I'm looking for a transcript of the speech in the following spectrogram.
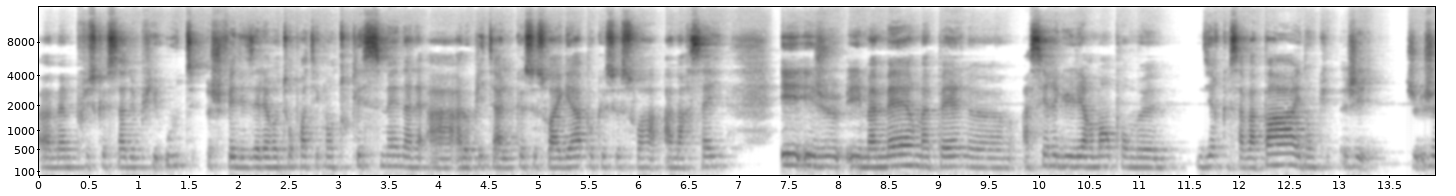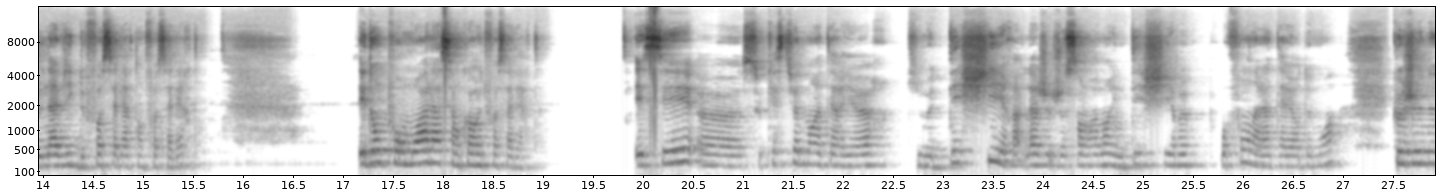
euh, même plus que ça, depuis août, je fais des allers-retours pratiquement toutes les semaines à, l'hôpital, que ce soit à Gap ou que ce soit à Marseille. Et, et, je, et ma mère m'appelle euh, assez régulièrement pour me dire que ça va pas. Et donc, j'ai, je, je navigue de fausse alerte en fausse alerte. Et donc, pour moi, là, c'est encore une fausse alerte. Et c'est euh, ce questionnement intérieur qui me déchire. Là, je, je sens vraiment une déchirure profonde à l'intérieur de moi que je ne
